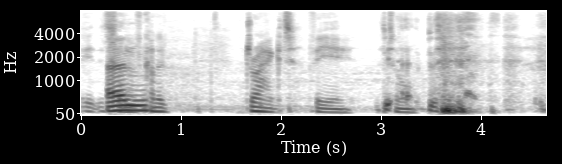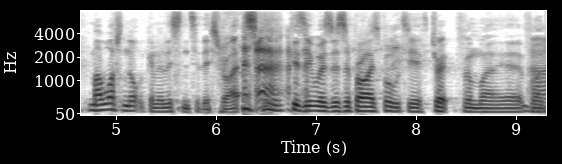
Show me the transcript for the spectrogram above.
It sort Um, of kind of dragged for you. At all? My wife's not going to listen to this, right? Because it was a surprise 40th trip for my, uh, for my Ah,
